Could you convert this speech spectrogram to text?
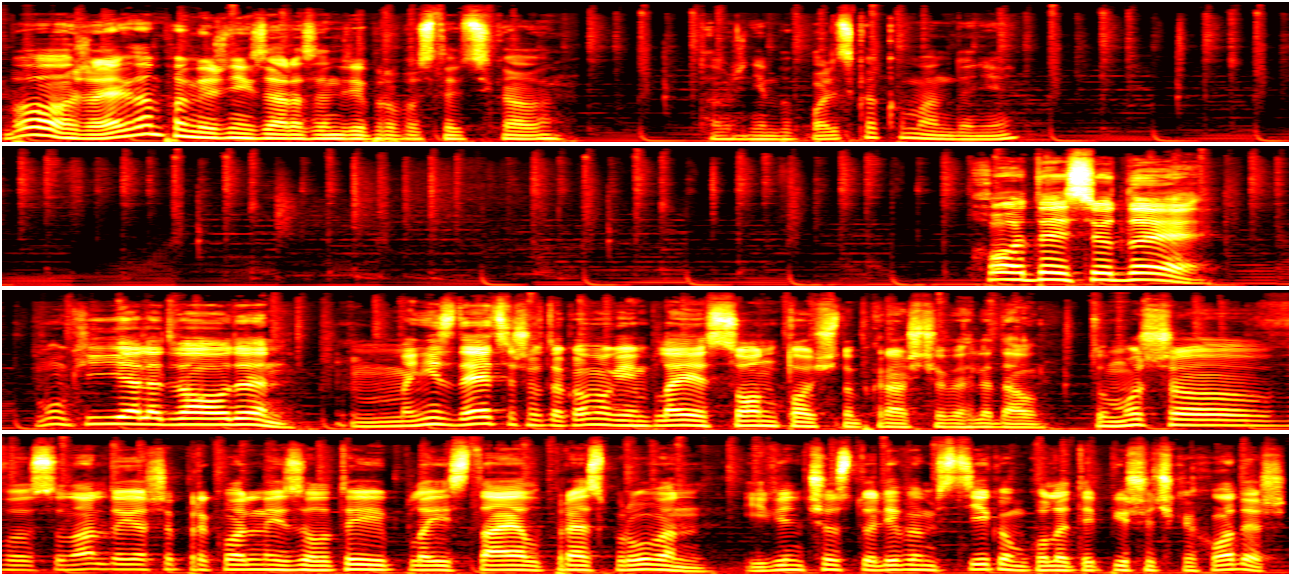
Боже, як там поміж них зараз Андрій пропустив цікаво? Там ж ніби польська команда, ні? Ходи сюди! Мукієля 2-1. Мені здається, що в такому геймплеї сон точно б краще виглядав. Тому що в Сональдо є ще прикольний золотий плейстайл прес proven, і він чисто лівим стіком, коли ти пішечки ходиш,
